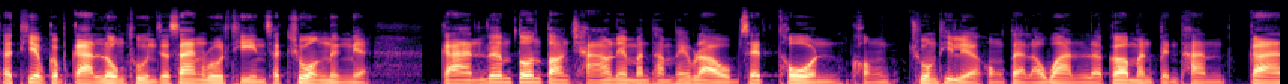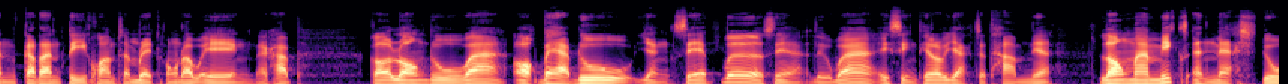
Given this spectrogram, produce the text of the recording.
ถ้าเทียบกับการลงทุนจะสร้าง routine สักช่วงหนึ่งเนี่ยการเริ่มต้นตอนเช้าเนี่ยมันทำให้เรา set toneของช่วงที่เหลือของแต่ละวัน แล้วก็มันเป็นทันการการันตีความสำเร็จของเราเองนะครับก็ลองดูว่าออกแบบดูอย่าง Safe Verse เนี่ยหรือว่าไอสิ่งที่เราอยากจะทำเนี่ย ลองมา mix and match ดู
